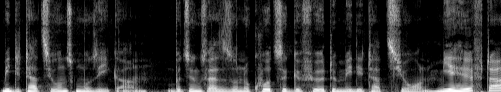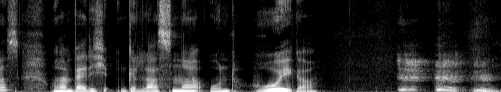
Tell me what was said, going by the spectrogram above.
Meditationsmusik an, beziehungsweise so eine kurze geführte Meditation. Mir hilft das und dann werde ich gelassener und ruhiger.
